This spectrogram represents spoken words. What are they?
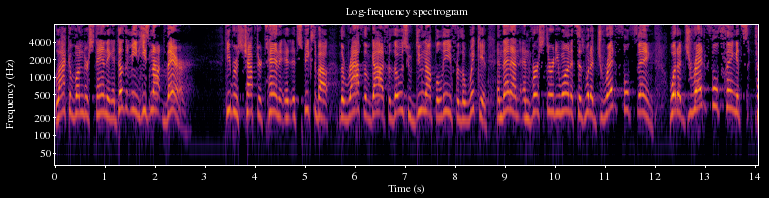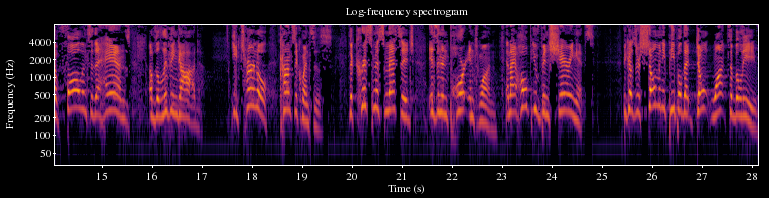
lack of understanding, it doesn't mean he's not there. Hebrews chapter 10, it, it, speaks about the wrath of God for those who do not believe, for the wicked. And then in, in verse 31, it says, What a dreadful thing, what a dreadful thing it's to fall into the hands of the living God. Eternal consequences. The Christmas message is an important one, and I hope you've been sharing it because there's so many people that don't want to believe.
